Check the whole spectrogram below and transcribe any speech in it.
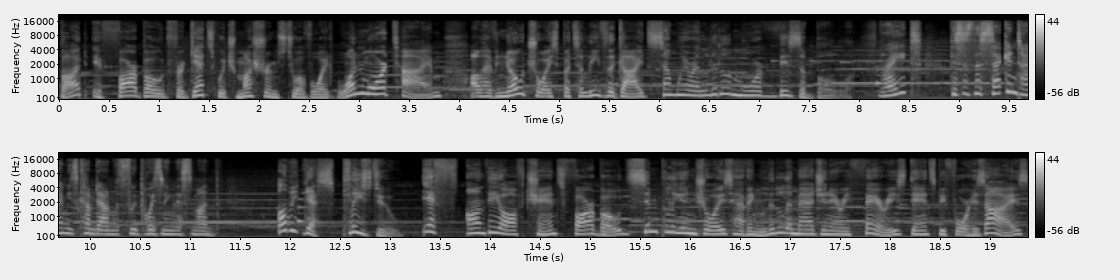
But if Farbode forgets which mushrooms to avoid one more time, I'll have no choice but to leave the guide somewhere a little more visible. Right? This is the second time he's come down with food poisoning this month. I'll be. Yes, please do. If, on the off chance, Farbode simply enjoys having little imaginary fairies dance before his eyes,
